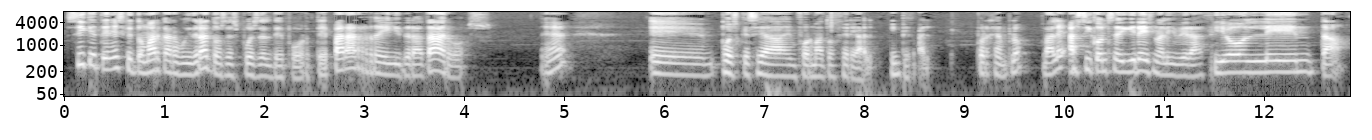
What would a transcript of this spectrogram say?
sí que tenéis que tomar carbohidratos después del deporte para rehidrataros. ¿eh? Eh, pues que sea en formato cereal integral, por ejemplo, ¿vale? Así conseguiréis una liberación lenta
